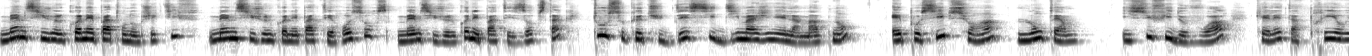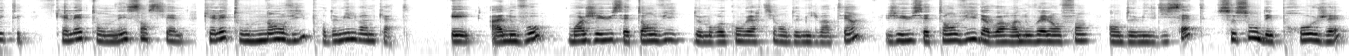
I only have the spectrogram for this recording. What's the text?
Même si je ne connais pas ton objectif, même si je ne connais pas tes ressources, même si je ne connais pas tes obstacles, tout ce que tu décides d'imaginer là maintenant est possible sur un long terme. Il suffit de voir quelle est ta priorité, quel est ton essentiel, quelle est ton envie pour 2024. Et à nouveau, moi j'ai eu cette envie de me reconvertir en 2021. j'ai eu cette envie d'avoir un nouvel enfant en 2017. Ce sont des projets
